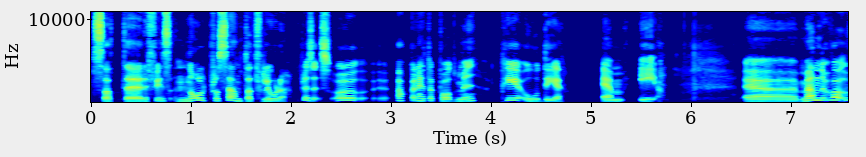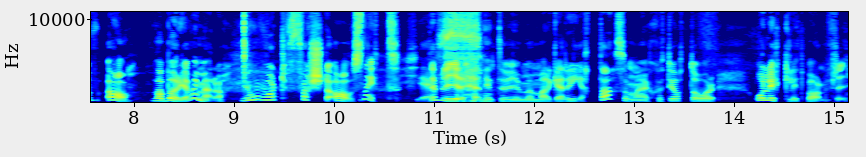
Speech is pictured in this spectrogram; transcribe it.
Så att eh, det finns 0% att förlora. Precis. Och eh, appen heter Podme. P-O-D-M-E. Eh, men ja, vad börjar vi med då? Jo, vårt första avsnitt. Yes. Det blir en intervju med Margareta som är 78 år och lyckligt barnfri.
